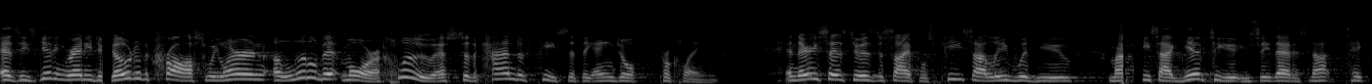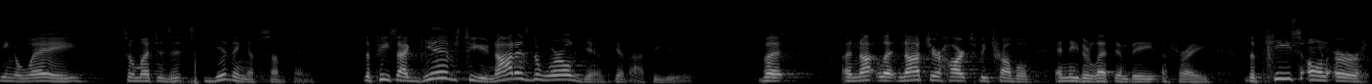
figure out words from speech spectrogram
as he's getting ready to go to the cross, we learn a little bit more, a clue as to the kind of peace that the angel proclaimed. And there he says to his disciples, Peace I leave with you, my peace I give to you. You see that? It's not taking away so much as it's giving of something. The peace I give to you, not as the world gives, give I to you. But uh, not, let not your hearts be troubled, and neither let them be afraid. The peace on earth,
